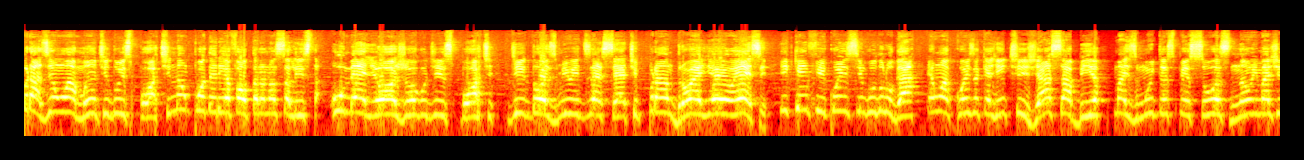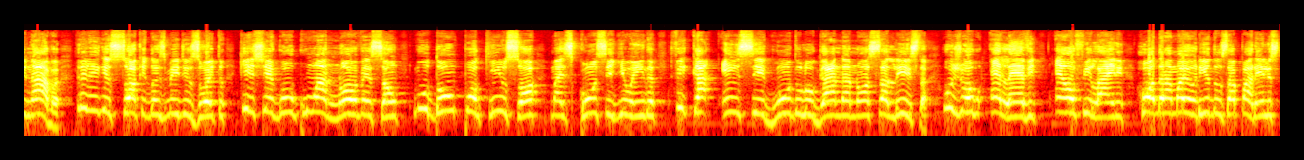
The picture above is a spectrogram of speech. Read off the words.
Brasil é um amante do esporte, não poderia faltar na nossa lista o melhor jogo de esporte de 2017 para Android e iOS. E quem ficou em segundo lugar é uma coisa que a gente já sabia, mas muitas pessoas não imaginavam. League Soccer 2018, que chegou com uma nova versão, mudou um pouquinho só, mas conseguiu ainda ficar em segundo lugar na nossa lista. O jogo é leve, é offline, roda na maioria dos aparelhos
